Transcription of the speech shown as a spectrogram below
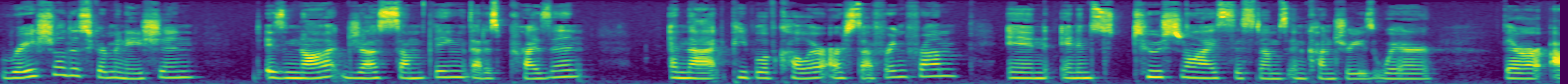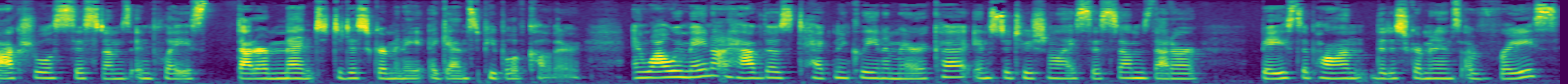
racial discrimination is not just something that is present and that people of color are suffering from in, in institutionalized systems in countries where there are actual systems in place that are meant to discriminate against people of color. And while we may not have those technically in America, institutionalized systems that are based upon the discriminants of race,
